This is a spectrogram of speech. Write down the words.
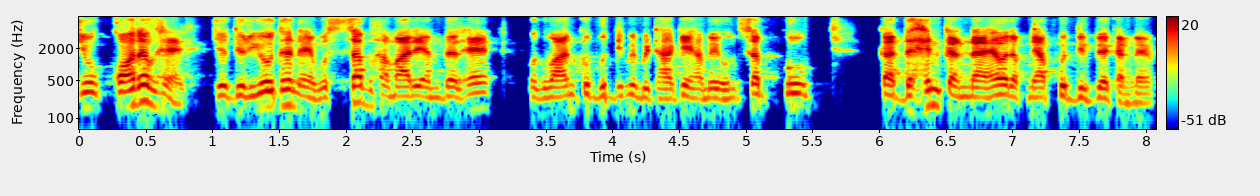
जो कौरव है, जो दुर्योधन है, वो सब हमारे अंदर है। भगवान को बुद्धि में बिठा के हमें उन सबको का दहन करना है और अपने आप को दिव्य करना है।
